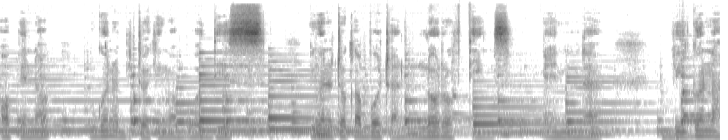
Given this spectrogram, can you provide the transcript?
open up we're gonna be talking about this we're gonna talk about a lot of things and uh, we're gonna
